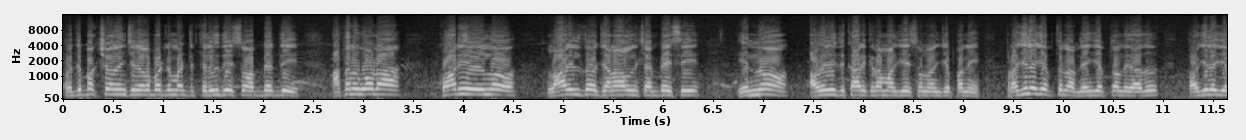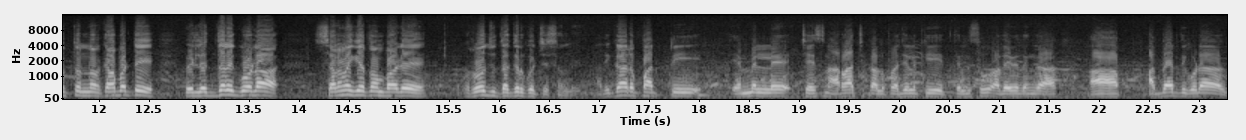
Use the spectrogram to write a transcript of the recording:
ప్రతిపక్షం నుంచి నిలబడినటువంటి తెలుగుదేశం అభ్యర్థి అతను కూడా క్వారీలలో లారీలతో జనాలను చంపేసి ఎన్నో అవినీతి కార్యక్రమాలు చేసి ఉన్నారని చెప్పని ప్రజలే చెప్తున్నారు. నేను చెప్తుంది కాదు ప్రజలే చెప్తున్నారు. కాబట్టి వీళ్ళిద్దరికి కూడా శరణగీతం పాడే రోజు దగ్గరకు వచ్చేసింది. అధికార పార్టీ ఎమ్మెల్యే చేసిన అరాచకాలు ప్రజలకి తెలుసు. అదేవిధంగా ఆ అభ్యర్థి కూడా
